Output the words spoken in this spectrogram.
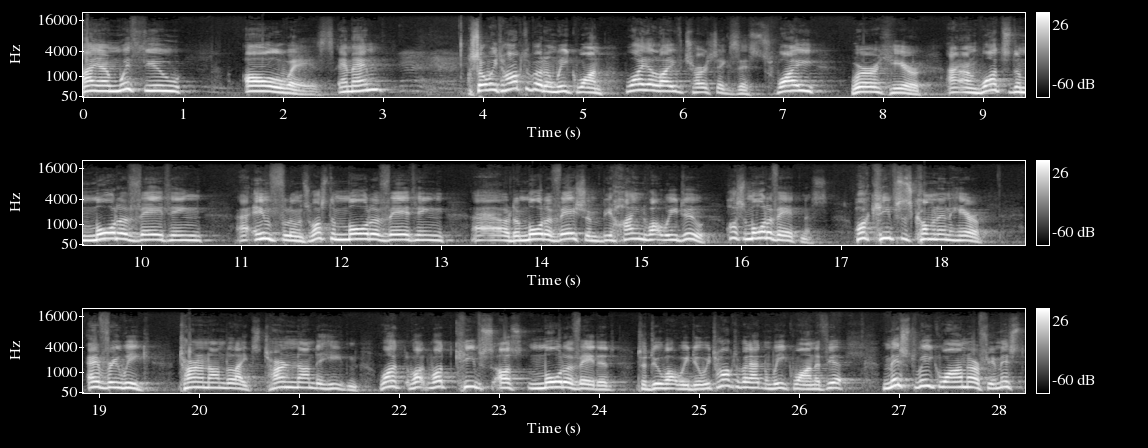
I am with you always. Amen? So we talked about in week one why Alive Church exists, why we're here, and, what's the motivating uh, influence, what's the motivating uh, or the motivation behind what we do. What's motivating us? What keeps us coming in here every week, turning on the lights, turning on the heating? What, what, what keeps us motivated to do what we do? We talked about that in week one. If you missed week one or if you missed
